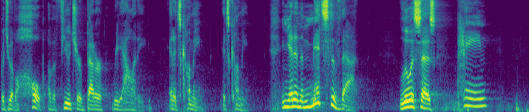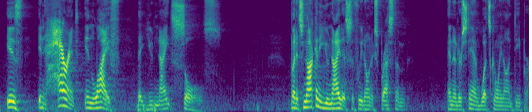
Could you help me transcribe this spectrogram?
but you have a hope of a future better reality. And it's coming. It's coming. And yet, in the midst of that, Lewis says pain is inherent in life that unites souls. But it's not going to unite us if we don't express them and understand what's going on deeper.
